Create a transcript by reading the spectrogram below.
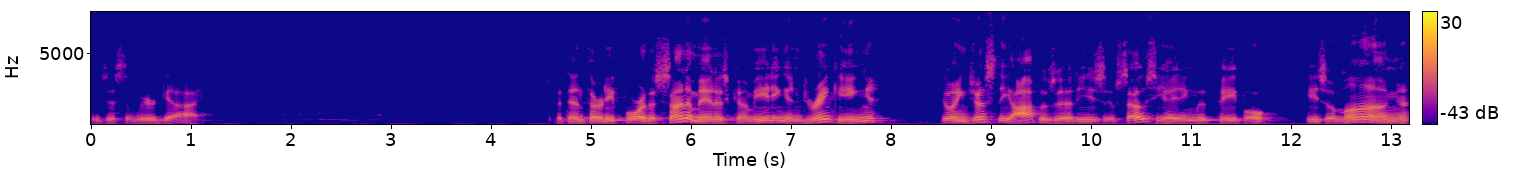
he's just a weird guy. But then 34, the Son of Man has come eating and drinking, doing just the opposite. He's associating with people, he's among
